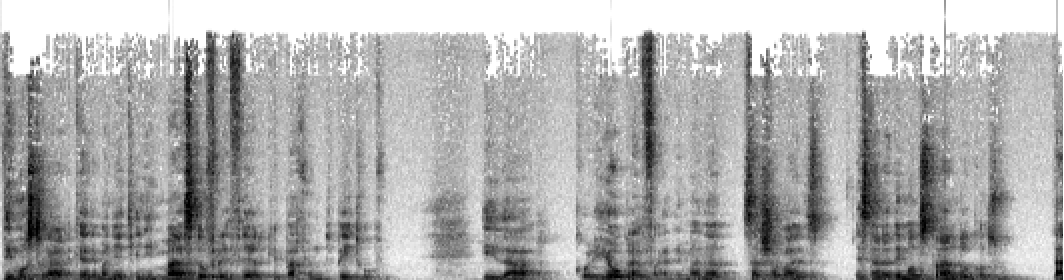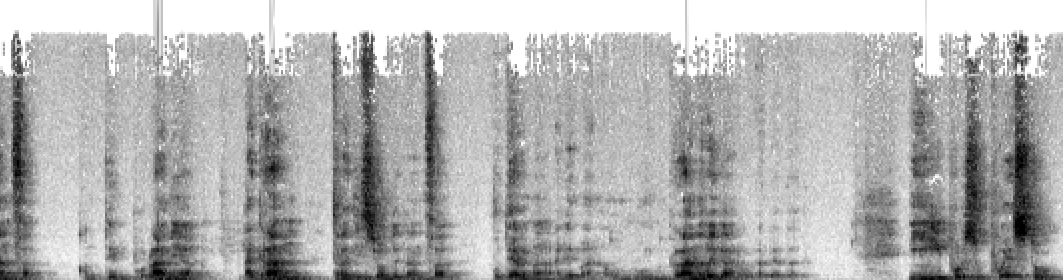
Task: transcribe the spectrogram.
demostrar que Alemania tiene más que ofrecer que Bach y Beethoven. Y la coreógrafa alemana Sascha Walz estará demostrando con su danza contemporánea la gran tradición de danza moderna alemana, un, gran regalo, la verdad. Y por supuesto,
